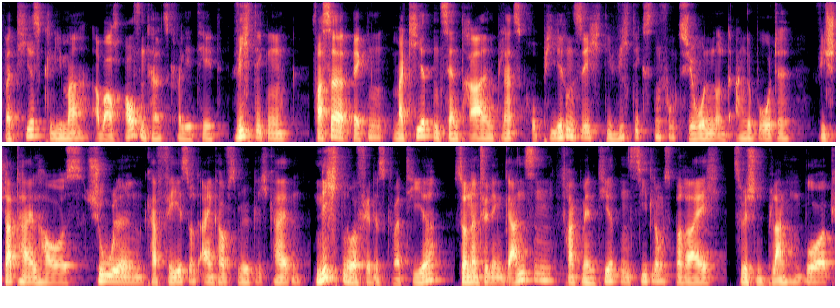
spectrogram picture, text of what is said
Quartiersklima, aber auch Aufenthaltsqualität wichtigen Wasserbecken markierten zentralen Platz gruppieren sich die wichtigsten Funktionen und Angebote wie Stadtteilhaus, Schulen, Cafés und Einkaufsmöglichkeiten nicht nur für das Quartier, sondern für den ganzen fragmentierten Siedlungsbereich zwischen Blankenburg,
